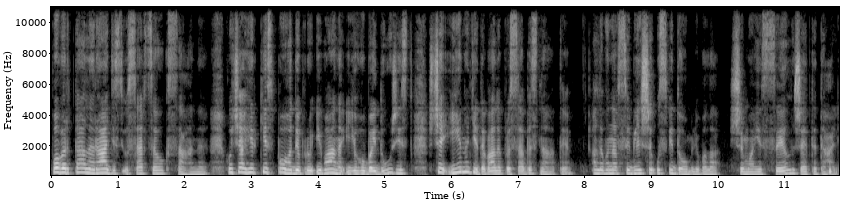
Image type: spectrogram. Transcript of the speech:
повертали радість у серце Оксани, хоча гіркі спогади про Івана і його байдужість ще іноді давали про себе знати. Але вона все більше усвідомлювала, що має сил жити далі.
